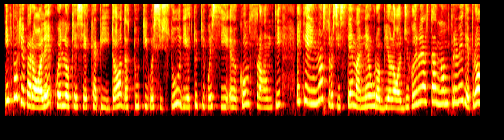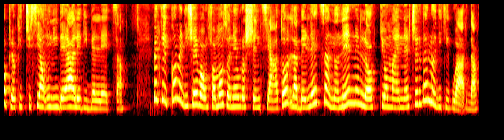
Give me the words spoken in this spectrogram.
In poche parole, quello che si è capito da tutti questi studi e tutti questi eh, confronti è che il nostro sistema neurobiologico in realtà non prevede proprio che ci sia un ideale di bellezza. Perché, come diceva un famoso neuroscienziato, la bellezza non è nell'occhio ma è nel cervello di chi guarda.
